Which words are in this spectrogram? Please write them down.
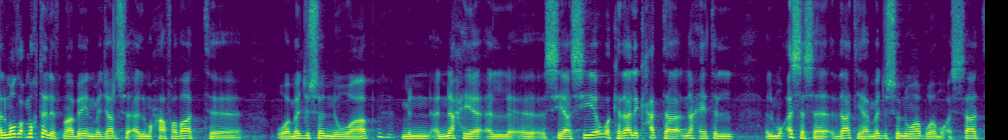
الموضوع مختلف ما بين مجالس المحافظات آه، ومجلس النواب من الناحية السياسية وكذلك حتى ناحية المؤسسة ذاتها مجلس النواب ومؤسسات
